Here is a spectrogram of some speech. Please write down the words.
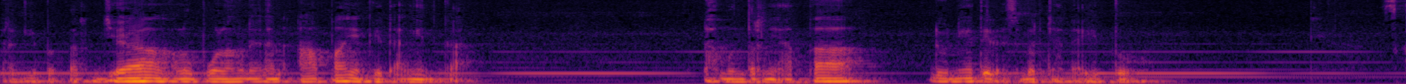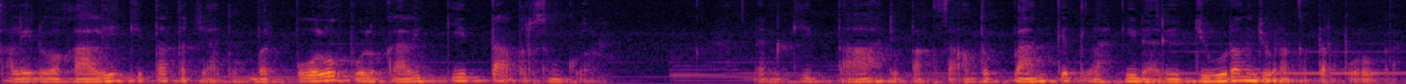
Pergi bekerja lalu pulang dengan apa yang kita inginkan. Namun ternyata dunia tidak sebercanda itu. Sekali dua kali kita terjatuh, berpuluh-puluh kali kita tersungkur. Dan kita dipaksa untuk bangkit lagi dari jurang-jurang keterpurukan.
